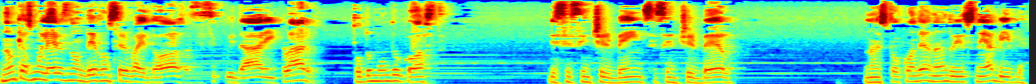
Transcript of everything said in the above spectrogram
Não que as mulheres não devam ser vaidosas e se cuidarem, claro, todo mundo gosta de se sentir bem, de se sentir belo. Não estou condenando isso, nem a Bíblia.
